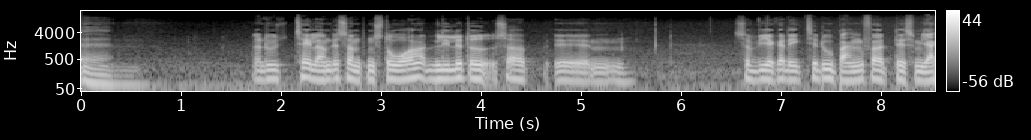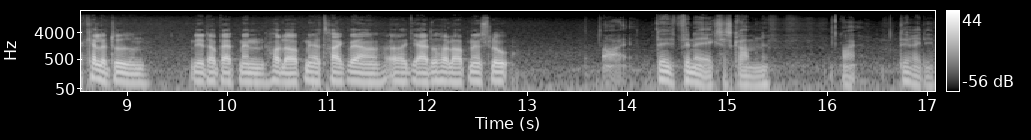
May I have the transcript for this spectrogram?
Øh. Når du taler om det som den store og den lille død, så, øh, så virker det ikke til, at du er bange for det, som jeg kalder døden. Netop at man holder op med at trække vejret, og at hjertet holder op med at slå. Nej, det finder jeg ikke så skræmmende. Nej, det er rigtigt.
